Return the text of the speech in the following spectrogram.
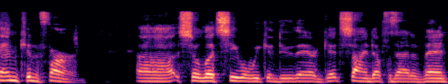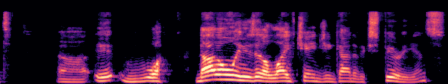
And confirm. Uh, so let's see what we can do there. Get signed up for that event. Uh, it not only is it a life changing kind of experience,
